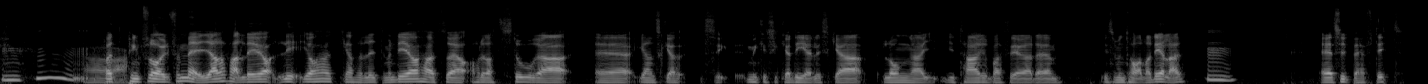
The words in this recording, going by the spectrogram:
Mhm. Ah. För att Pink Floyd för mig i alla fall, det jag, jag har hört ganska lite, men det jag har hört så har det varit stora, eh, ganska mycket psykedeliska, långa gitarrbaserade instrumentala delar. Mm. Eh, superhäftigt.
